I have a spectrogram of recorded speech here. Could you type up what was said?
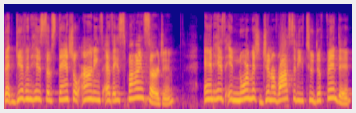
that given his substantial earnings as a spine surgeon and his enormous generosity to defendant,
